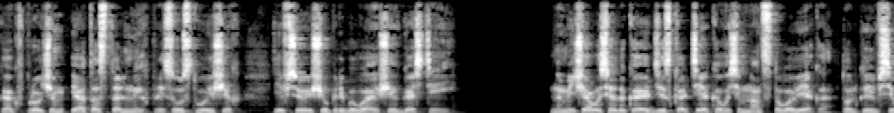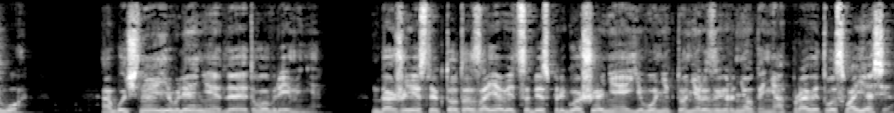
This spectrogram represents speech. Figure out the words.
как, впрочем, и от остальных присутствующих и все еще пребывающих гостей. Намечалась эдакая дискотека XVIII века, только и всего – Обычное явление для этого времени. Даже если кто-то заявится без приглашения, его никто не развернет и не отправит в освояси.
